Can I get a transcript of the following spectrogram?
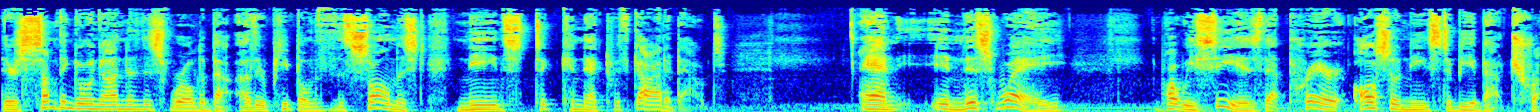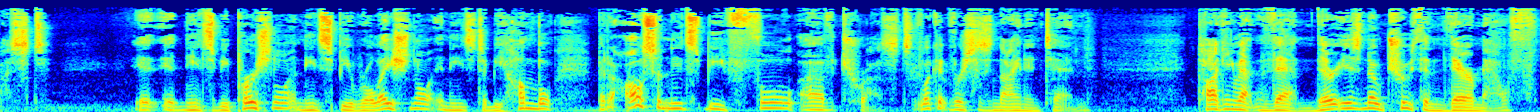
there's something going on in this world about other people that the psalmist needs to connect with God about. And in this way, what we see is that prayer also needs to be about trust. It, it, needs to be personal, it needs to be relational, it needs to be humble, but it also needs to be full of trust. Look at verses 9 and 10 talking about them. There is no truth in their mouth.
